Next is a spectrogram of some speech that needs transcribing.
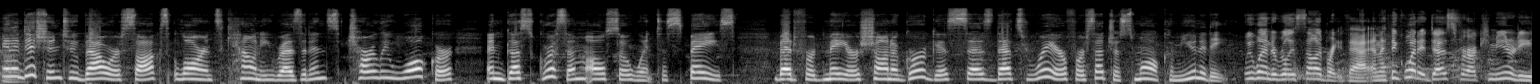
In addition to Bowersox, Lawrence County residents Charlie Walker and Gus Grissom also went to space. Bedford Mayor Shawna Girgis says that's rare for such a small community. We wanted to really celebrate that, and I think what it does for our community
